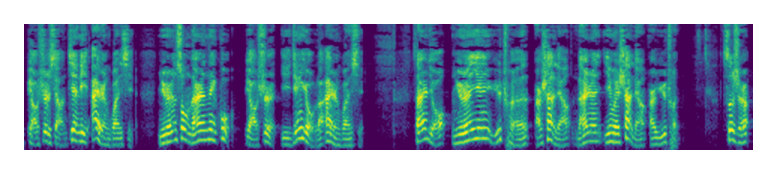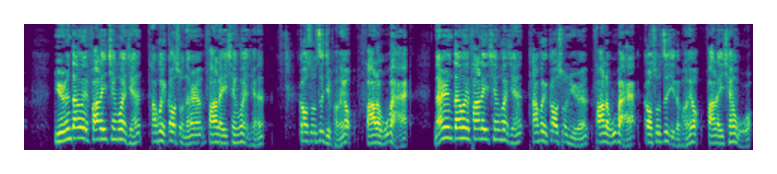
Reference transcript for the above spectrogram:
表示想建立爱人关系，女人送男人内裤表示已经有了爱人关系。三十九，女人因愚蠢而善良，男人因为善良而愚蠢。四十，女人单位发了一千块钱，她会告诉男人发了一千块钱。告诉自己朋友发了五百，男人单位发了一千块钱，他会告诉女人发了五百，告诉自己的朋友发了一千五。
